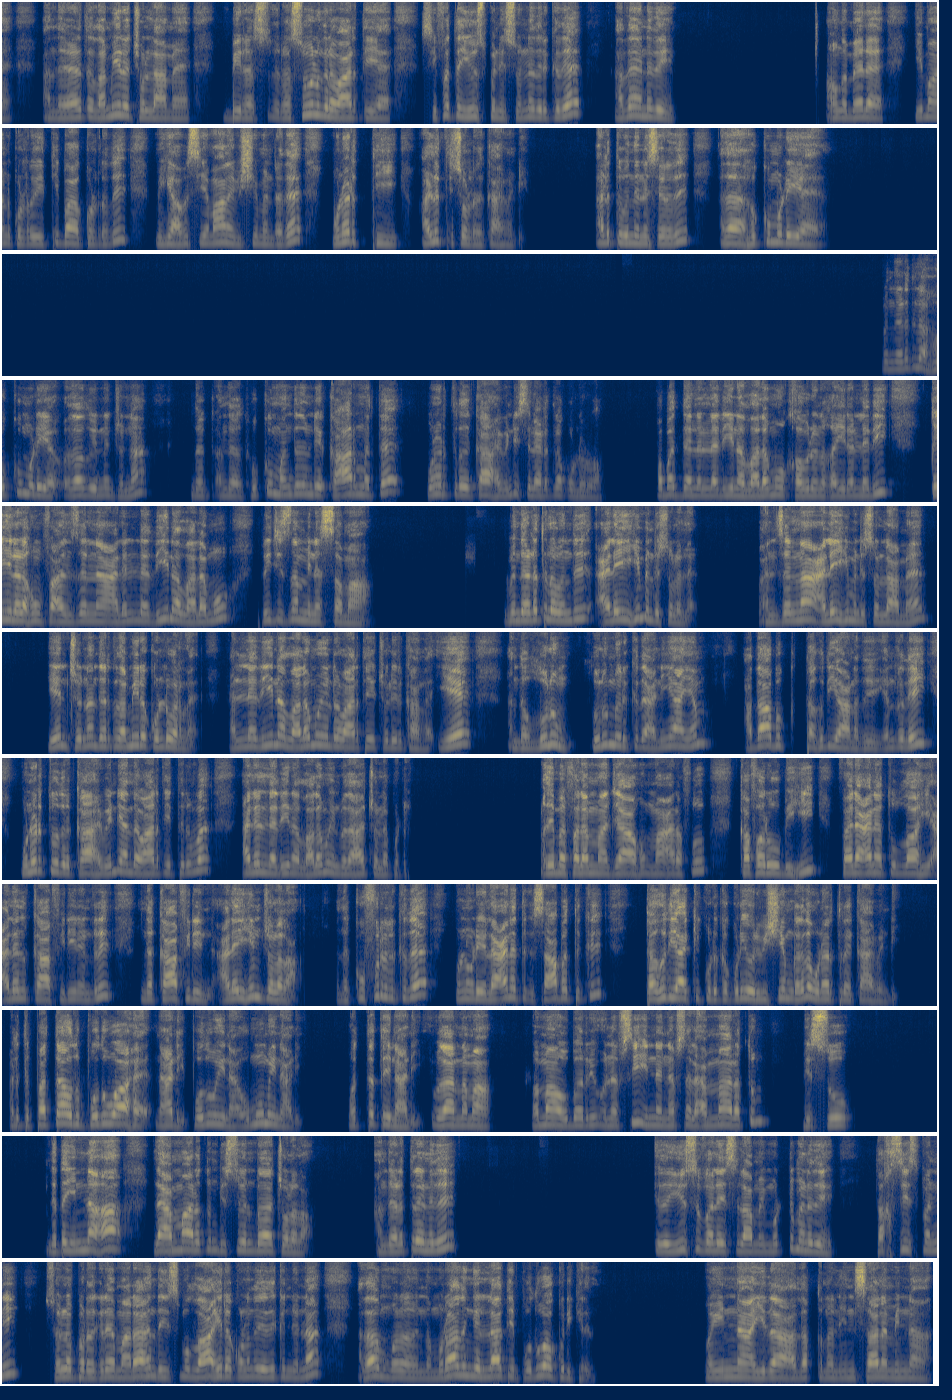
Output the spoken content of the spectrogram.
அந்த இடத்துல லமீரை சொல்லாமல் பி ரஸ் ரசூலுங்கிற வார்த்தையை சிஃபத்தை யூஸ் பண்ணி சொன்னது இருக்குது. அதான் என்னது? அவங்க மேலே ஈமான் கொள்வது இத்திபா கொள்வது மிக அவசியமான விஷயம் என்றதை உணர்த்தி அழுத்தி சொல்றதுக்காக வேண்டி. அடுத்து வந்து என்ன செய்யறது? அதாவது ஹுக்குமுடைய இந்த இடத்துல ஹுக்குமுடைய அதாவது என்னன்னு சொன்னால் இந்த அந்த ஹுக்கும் வந்ததுடைய காரணத்தை உணர்த்துறதுக்காக வேண்டி சில இடத்துல கொண்டு வருவாங்க فبدل الذين ظلموا قولا غير الذي قيل لهم فانزلنا على الذين ظلموا رجزا من السماء இப்போ இந்த இடத்துல வந்து அலைஹிம் என்று சொல்லலை அன்சல்னா அலைஹிம் என்று சொல்லாம ஏன்னு சொன்னா அந்த இடத்துல அமீரை கொண்டு வரல அல்லதீன வலமு என்ற வார்த்தையை சொல்லியிருக்காங்க ஏன் அந்த லுலும் லுலும் இருக்குது அநியாயம் அதாபுக்கு தகுதியானது என்றதை உணர்த்துவதற்காக வேண்டி அந்த வார்த்தையை திரும்ப அலல்லதீன வலமு என்பதாக சொல்லப்பட்டிருக்கு. அதே மாதிரி ஃபலம் ஜாஹும் அரஃபு கஃபரு பிஹி ஃபலானத்துல்லாஹி அலல் காஃபிரின் என்று இந்த காஃபிரின் அலைஹிம் சொல்லலாம். அந்த குஃபுர் இருக்குத உன்னுடைய லானத்துக்கு சாபத்துக்கு தகுதியாக்கி கொடுக்கக்கூடிய ஒரு விஷயங்கிறத உணர்த்துறதுக்காக வேண்டி. அடுத்து பத்தாவது பொதுவாக நாடி பொதுவை நா உமுமை நாடி மொத்தத்தை நாடி. உதாரணமா ஒமா உபரி நப்சி இன்ன நப்சல் அம்மாரத்தும் பிஸ்ஸு இந்த இன்னஹா அம்மா அம்மாரத்தும் பிஸ்ஸு என்பதாக சொல்லலாம். அந்த இடத்துல என்னது? இது யூசுப் அலி இஸ்லாமை மட்டும் என்னது? தக்சீஸ் பண்ணி சொல்லப்படுறது கிடையாது. மாறாக இந்த இஸ்முல் லாஹிரை கொண்டு எதுக்குன்னு சொன்னால் அதாவது மு- இந்த முராதுங்க எல்லாத்தையும் பொதுவாக குறிக்கிறது. ஓ இன்னா இதா அதக்குனல் இன்சான மின்னா?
